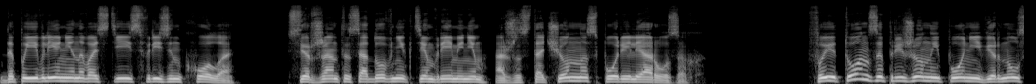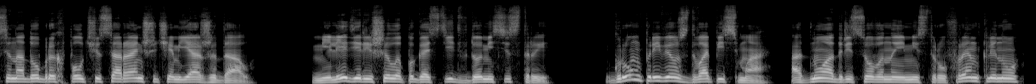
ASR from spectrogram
до появления новостей из Фризинг-холла. Сержант и садовник тем временем ожесточенно спорили о розах. Фаэтон, запряженный пони, вернулся на добрых полчаса раньше, чем я ожидал. Миледи решила погостить в доме сестры. Грум привез два письма, одно адресованное мистеру Фрэнклину,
